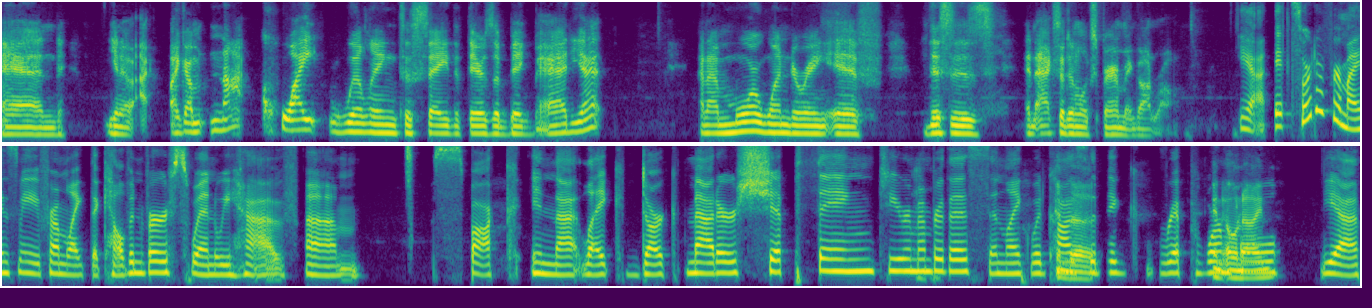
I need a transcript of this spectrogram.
And, you know, I, like I'm not quite willing to say that there's a big bad yet and I'm more wondering if this is an accidental experiment gone wrong. Yeah, it sort of reminds me from like the Kelvin verse when we have um Spock in that like dark matter ship thing. Do you remember this? And like would cause the, the, big rip wormhole. Yeah.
